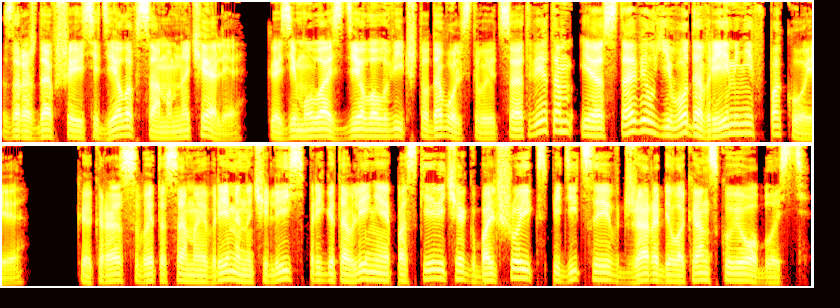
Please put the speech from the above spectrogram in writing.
зарождавшееся дело в самом начале. Казимула сделал вид, что довольствуется ответом, и оставил его до времени в покое. Как раз в это самое время начались приготовления Паскевича к большой экспедиции в Джаро-Белоканскую область.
